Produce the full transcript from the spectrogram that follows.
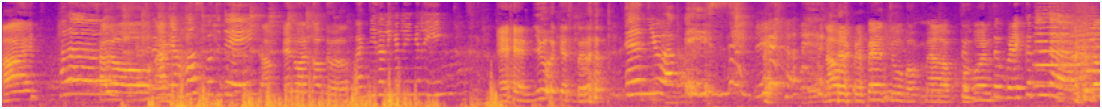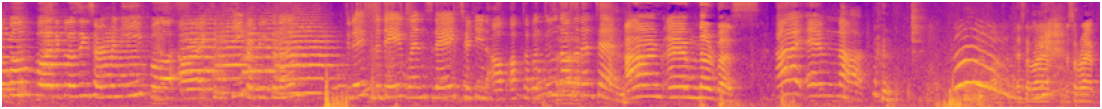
Hi, Hello. Hello, I'm I'm- your host for today. I'm Andwan Abdul I'm Tina Lingalingaling. and you Kester. And you Apis. peace. Now we prepare to uh, perform. to break it in the to perform for the closing ceremony for our activity curriculum. Today is the day, Wednesday, 13th of October 2010. I am nervous. I am not. That's a wrap. That's a wrap.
